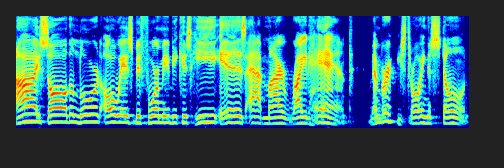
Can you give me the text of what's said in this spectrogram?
I saw the Lord always before me because he is at my right hand. Remember, he's throwing the stone.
